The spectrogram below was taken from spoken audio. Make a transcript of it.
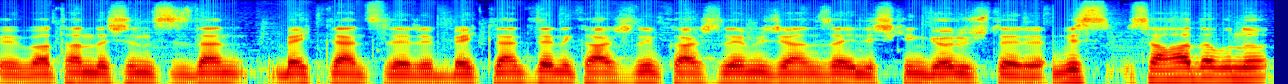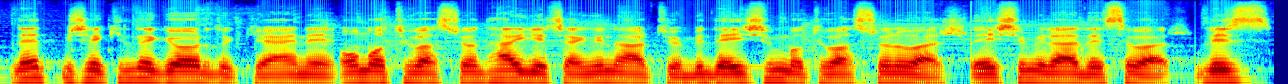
e, vatandaşın sizden beklentileri, beklentilerini karşılayıp karşılayamayacağınıza ilişkin görüşleri. Biz sahada bunu net bir şekilde gördük. Yani o motivasyon her geçen gün artıyor. Bir değişim motivasyonu var. Değişim iradesi var. Biz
